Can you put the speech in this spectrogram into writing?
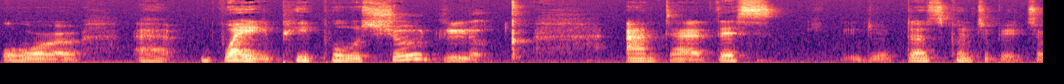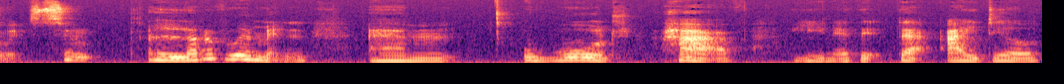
or uh, way people should look, and uh, this does contribute to it. So a lot of women um, would have, you know, the, the ideal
